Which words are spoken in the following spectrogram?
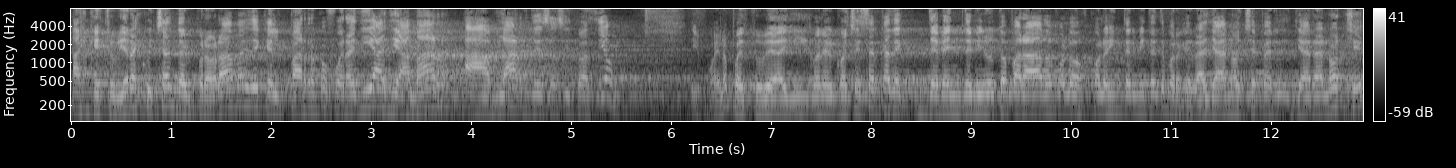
a que estuviera escuchando el programa y de que el párroco fuera allí a llamar, a hablar de esa situación. Y bueno, pues estuve allí con el coche cerca de, de 20 minutos parado con los, con los intermitentes porque era ya noche, ya era noche,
